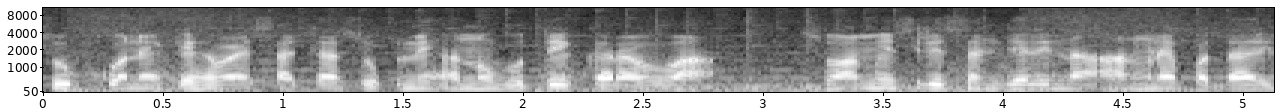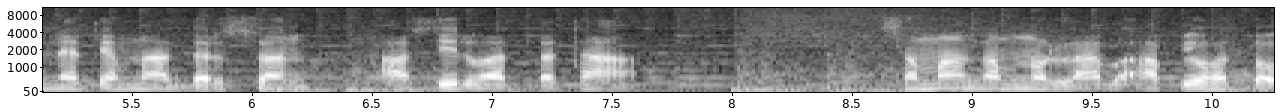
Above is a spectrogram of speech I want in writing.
સુખ કોને કહેવાય? સાચા સુખની અનુભૂતિ કરાવવા સ્વામી શ્રી સંજેલીના આંગણે પધારીને તેમના દર્શન, આશીર્વાદ તથા સમાગમનો લાભ આપ્યો હતો.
